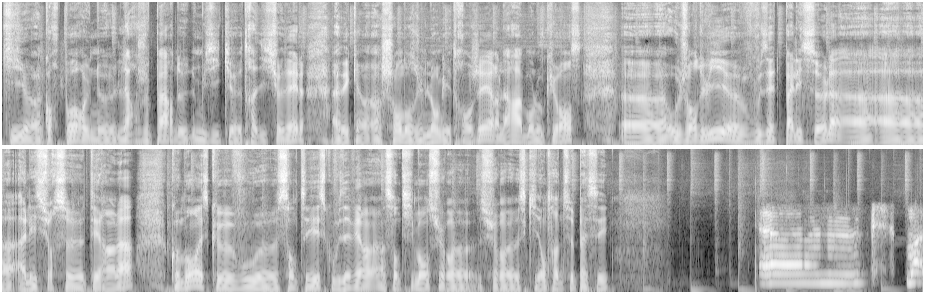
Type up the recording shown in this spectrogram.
qui incorporent une large part de, musique traditionnelle avec un chant dans une langue étrangère l'arabe en l'occurrence. Euh, aujourd'hui, euh, vous n'êtes pas les seuls à, aller sur ce terrain-là. Comment est-ce que vous euh, sentez? Est-ce que vous avez un, sentiment sur, sur ce qui est en train de se passer? Moi,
